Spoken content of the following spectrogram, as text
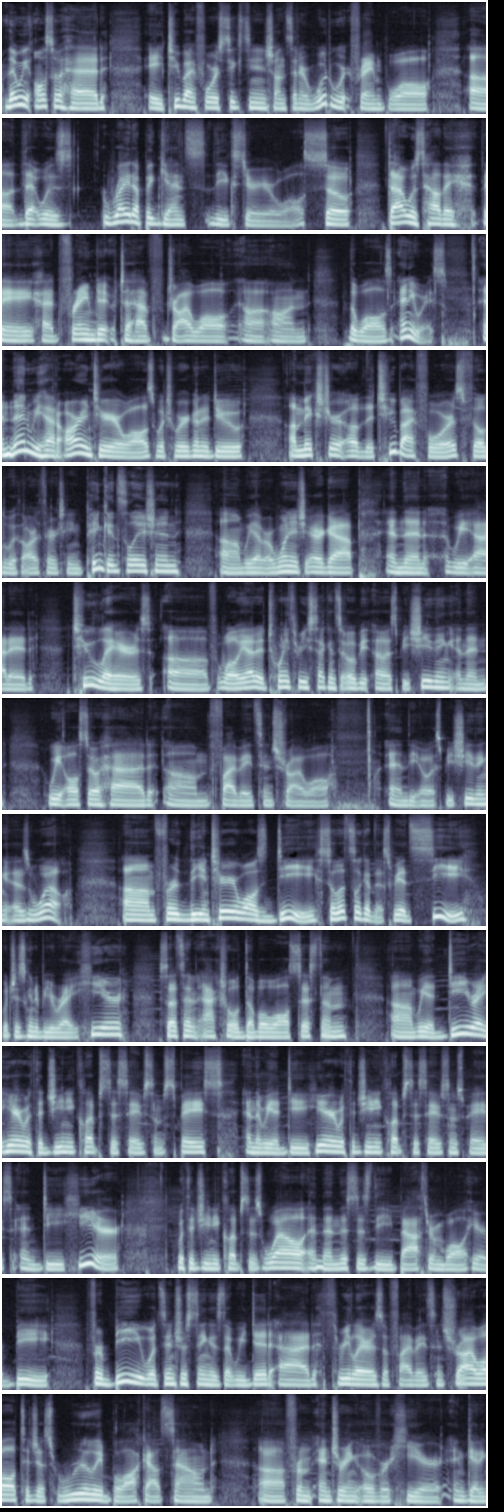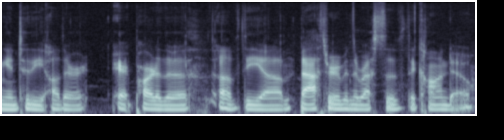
Then we also had a 2x4 16 inch on center wood framed wall uh, that was right up against the exterior walls. So that was how they they had framed it to have drywall uh, on the walls anyways. And then we had our interior walls, which we are going to do a mixture of the 2x4s filled with R13 pink insulation. Um, we have our one inch air gap, and then we added two layers of, well, we added 23 seconds OSB sheathing, and then we also had um, 5 8 inch drywall and the OSB sheathing as well. Um, for the interior walls D, so let's look at this. We had C, which is going to be right here. So that's an actual double wall system. Um, we had D right here with the genie clips to save some space. And then we had D here with the genie clips to save some space. And D here with the genie clips as well. And then this is the bathroom wall here, B. For B, what's interesting is that we did add three layers of 5 8 inch drywall to just really block out sound uh, from entering over here and getting into the other part of the of the um, bathroom and the rest of the condo.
